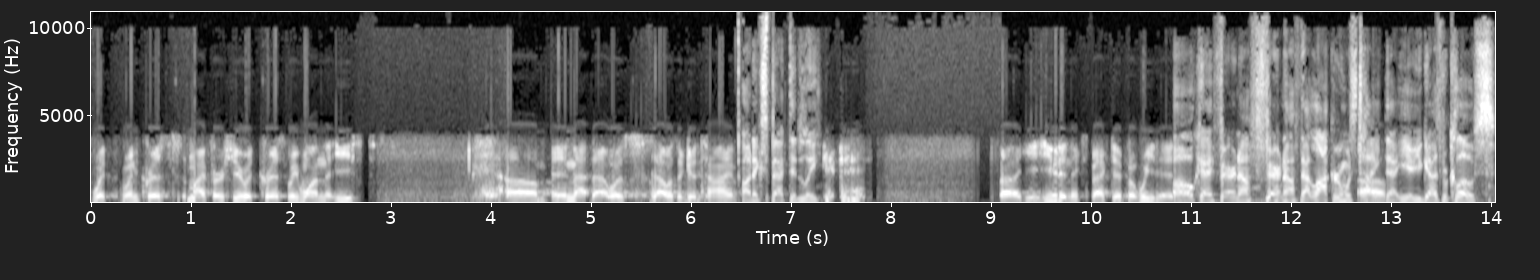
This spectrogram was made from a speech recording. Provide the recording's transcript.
with when Chris, my first year with Chris, we won the East, um, and that that was that was a good time. Unexpectedly. Uh, you, you didn't expect it, but we did. Oh, okay, fair enough. Fair enough. That locker room was tight Um, that year. You guys were close.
